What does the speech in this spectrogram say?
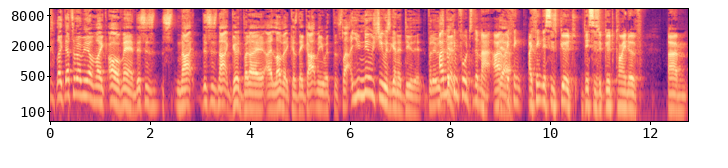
laughed. Like that's what I mean. I'm like, oh man, this is not, this is not good. But I, I love it because they got me with the slap. You knew she was gonna do it, but it was. I'm good. looking forward to the mat. I, Yeah. I think I think this is good. This is a good kind of um,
